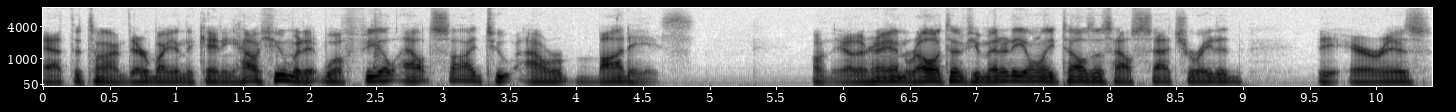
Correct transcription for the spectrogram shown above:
at the time, thereby indicating how humid it will feel outside to our bodies. On the other hand, relative humidity only tells us how saturated the air is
